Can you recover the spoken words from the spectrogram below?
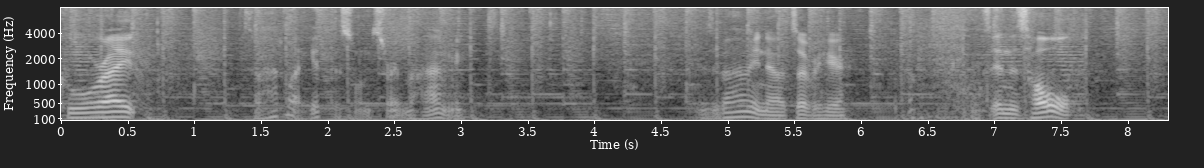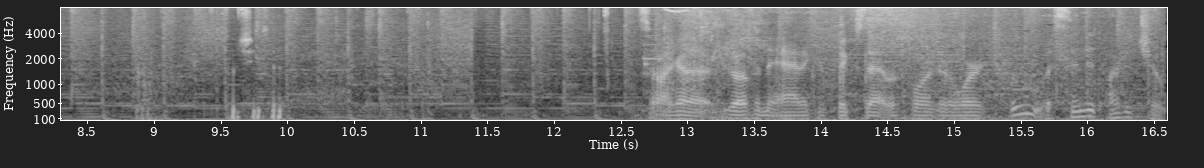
cool right. So how do I get this one? It's right behind me. Is it behind me? No, it's over here. It's in this hole. That's what she said. So I gotta go up in the attic and fix that before I go to work. Ooh, Ascended Artichoke.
